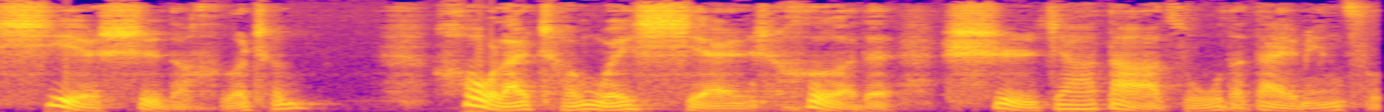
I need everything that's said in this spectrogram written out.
谢氏的合称，后来成为显赫的世家大族的代名词。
